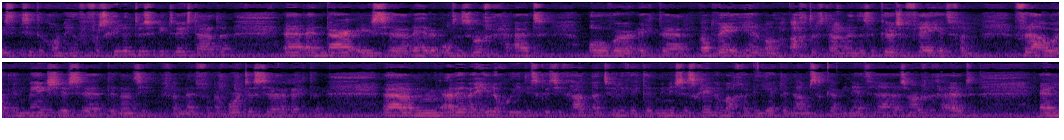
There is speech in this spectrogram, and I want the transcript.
is, zitten gewoon heel veel verschillen tussen die twee staten. en daar is, we hebben onze zorgen geuit over echt, uh, wat wij helemaal achter staan. En dat is de keuzevrijheid van vrouwen en meisjes uh, ten aanzien van, uh, van abortusrechten. Um, we hebben een hele goede discussie gehad. Natuurlijk heeft de minister Schenemacher, die heeft namens het kabinet zorgen geuit. En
